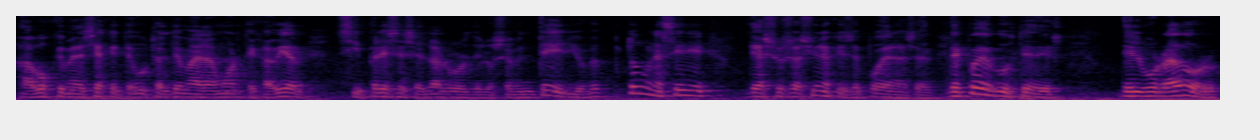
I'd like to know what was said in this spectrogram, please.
a vos que me decías que te gusta el tema de la muerte, Javier, Ciprés es el árbol de los cementerios, toda una serie de asociaciones que se pueden hacer. Después de que ustedes del borrador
